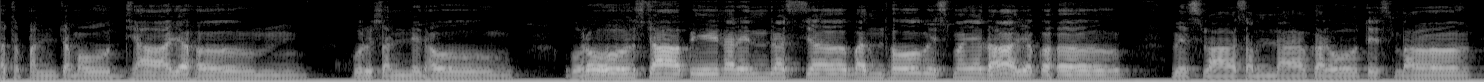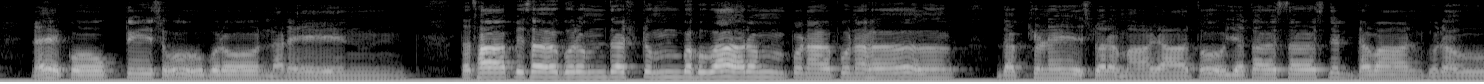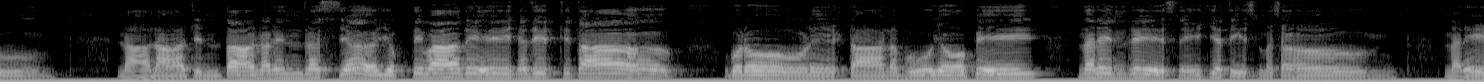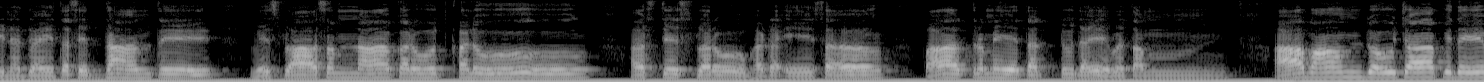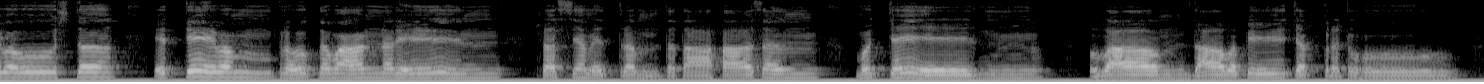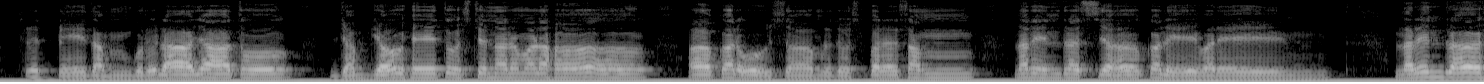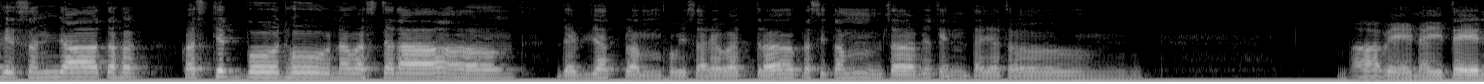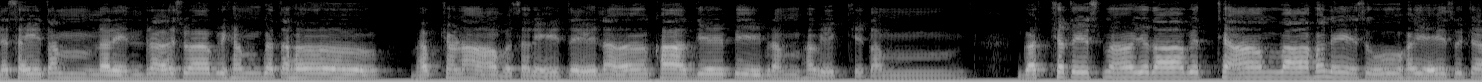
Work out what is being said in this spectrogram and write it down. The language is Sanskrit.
अथ पञ्चमोऽध्यायः। गुरुसन्निधौ। गुरोश्चापि नरेन्द्रस्य बन्धो विस्मयदायकः। विश्वासं न करोति स्म। नैकोक्तिषु गुरो नरेन्। तथापि स गुरुं द्रष्टुं बहुवारं पुनः पुनः दक्षिणेश्वरमायातो यतः स स्निग्धवान् गुरौ। नानाचिन्ता नरेन्द्रस्य युक्तिवादे ह्यधिष्ठिताः गुरोडेष्टानभूयोऽपि नरेन्द्रे स्निह्यति स्म सः। नरेण द्वैतसिद्धान्ते विश्वासं नाकरोत् खलु। अस्तिस्वरो घट एष पात्रमेतत्तु दैवतम्। आवां द्वौ चापि देवौस्त इत्येवं प्रोक्तवान् नरेन्। स्वस्य मित्रं तथाहासन् मुच्चये वां दावपि चक्रतुः। श्रुत्वेदं गुरुराजातो जज्ञौ हेतुश्च नर्मणः अकरो स मृदुस्पर्शं नरेन्द्रस्य कलेवरे। नरेन्द्र हि सञ्जातः कश्चिद्बोधो नवस्तदा दिव्यत्वं भुवि सर्वत्र प्रसितं स व्यचिन्तयत्। भावेनैतेन सहितं नरेन्द्र स्वगृहं गतः भक्षणावसरे तेन खाद्येऽपि ब्रह्मवीक्षितम्। गच्छति स्म यदा विथ्यां वाहनेषु हयेषु च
